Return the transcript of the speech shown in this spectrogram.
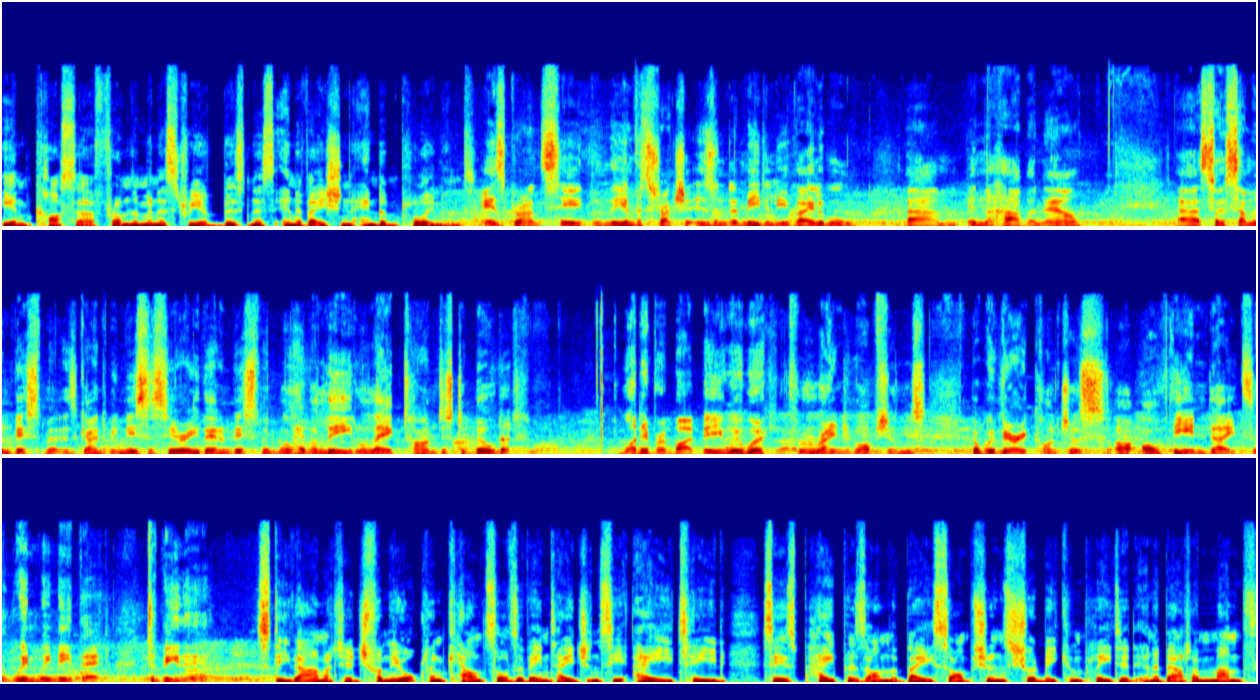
Ian Cossa from the Ministry of Business, Innovation and Employment. As Grant said, the infrastructure isn't immediately available um, in the harbour now. Uh, so some investment is going to be necessary. That investment will have a lead or lag time just to build it. Whatever it might be, we're working through a range of options, but we're very conscious of, of the end dates and when we need that to be there. Steve Armitage from the Auckland Council's event agency ATEED says papers on the base options should be completed in about a month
